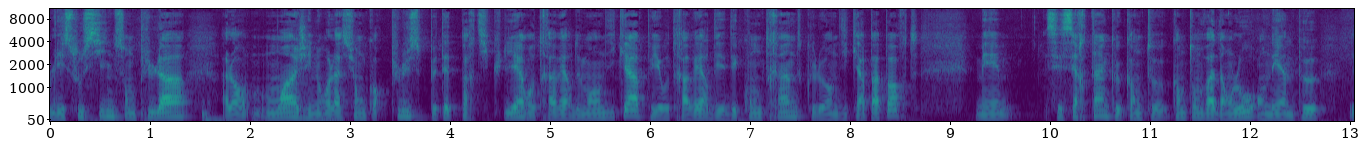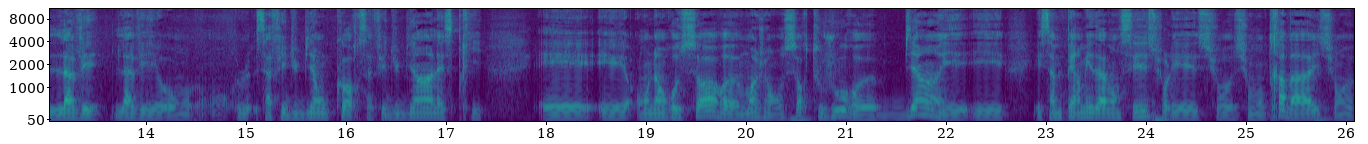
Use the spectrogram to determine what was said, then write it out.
les soucis ne sont plus là. Alors moi, j'ai une relation encore plus peut-être particulière au travers de mon handicap et au travers des, contraintes que le handicap apporte. Mais c'est certain que quand, quand on va dans l'eau, on est un peu lavé, lavé. ça fait du bien au corps, ça fait du bien à l'esprit. Et, on en ressort, euh, moi j'en ressors toujours euh, bien et, ça me permet d'avancer sur, mon travail, sur euh,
